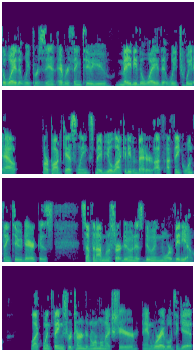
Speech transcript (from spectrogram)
the way that we present everything to you, maybe the way that we tweet out our podcast links. Maybe you'll like it even better. I, I think one thing too, Derek, is something I'm going to start doing is doing more video. Like when things return to normal next year and we're able to get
